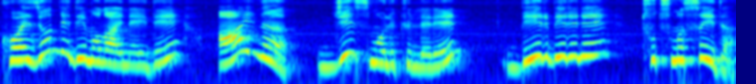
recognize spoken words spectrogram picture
Koezyon dediğim olay neydi? Aynı cins moleküllerin birbirini tutmasıydı.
